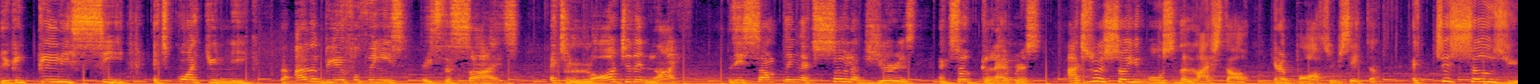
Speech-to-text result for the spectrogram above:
you can clearly see it's quite unique. The other beautiful thing is, it's the size. It's larger than life. This is something that's so luxurious and so glamorous. I just want to show you also the lifestyle in a bathroom setup. It just shows you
